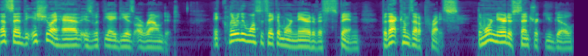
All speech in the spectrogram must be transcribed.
That said, the issue I have is with the ideas around it. It clearly wants to take a more narrativist spin, but that comes at a price. The more narrative centric you go,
